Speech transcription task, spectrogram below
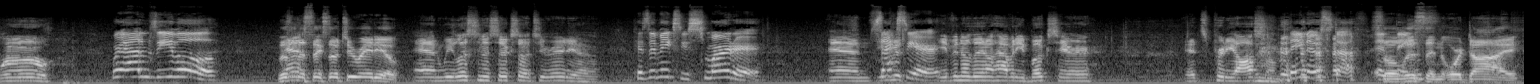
Whoa. We're Adam's Evil Listen And- to 602 Radio. And we listen to 602 Radio. because it makes you smarter. And Sexier. Even, even though they don't have any books here, it's pretty awesome. They know stuff. And So things. listen or die.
